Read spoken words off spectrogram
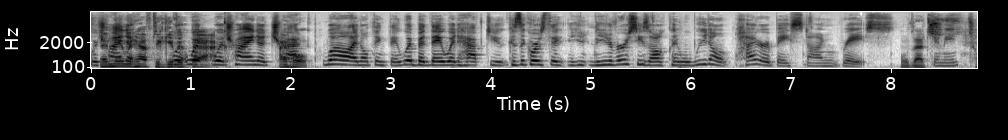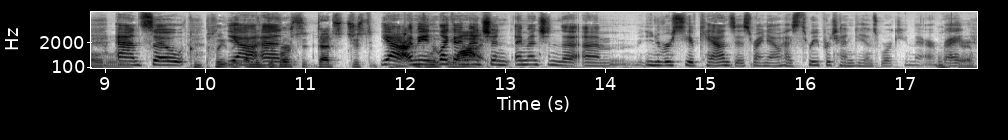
we're And trying they would to, have to give we're, it we're- back, We're, trying to I track. hope. Well, I don't think they would, but they would have to because of course the, the universities all claim well we don't hire based on race. Well, that's you know I mean totally and so Completely. Yeah, I mean, and- diversity, that's just. Yeah, I mean, like I mentioned, I mentioned the um, University of Kansas right now has three pretendians working there, right? Okay.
